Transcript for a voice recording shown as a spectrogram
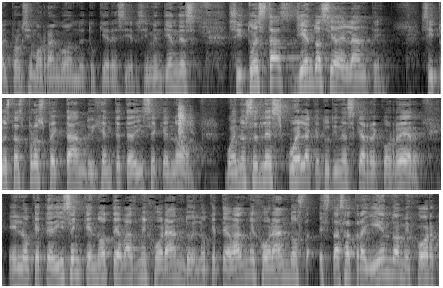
al próximo rango donde tú quieres ir. ¿Sí me entiendes? Si tú estás yendo hacia adelante, si tú estás prospectando y gente te dice que no, bueno, esa es la escuela que tú tienes que recorrer. En lo que te dicen que no te vas mejorando, en lo que te vas mejorando, estás atrayendo a mejor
